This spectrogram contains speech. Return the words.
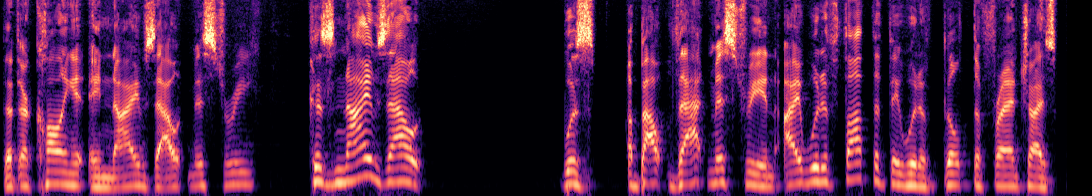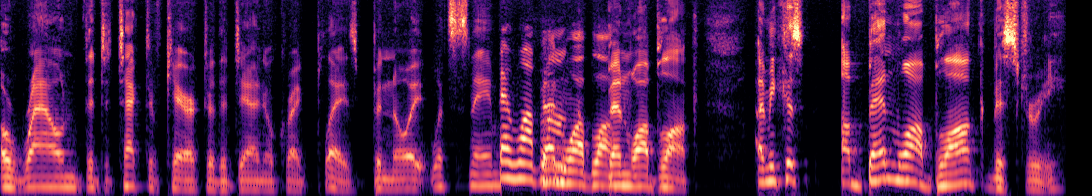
that they're calling it a Knives Out mystery because Knives Out was about that mystery, and I would have thought that they would have built the franchise around the detective character that Daniel Craig plays. Benoit, what's his name? Benoit Blanc. Benoit Blanc. Benoit Blanc. I mean, because a Benoit Blanc mystery,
